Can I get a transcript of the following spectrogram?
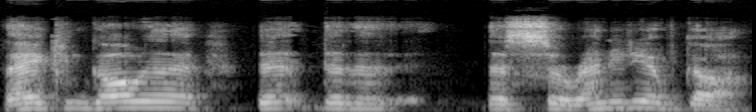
they can go to the, the, the, the serenity of god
